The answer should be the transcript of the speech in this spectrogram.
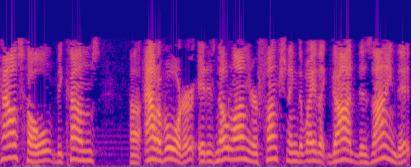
household becomes uh, out of order, it is no longer functioning the way that God designed it,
